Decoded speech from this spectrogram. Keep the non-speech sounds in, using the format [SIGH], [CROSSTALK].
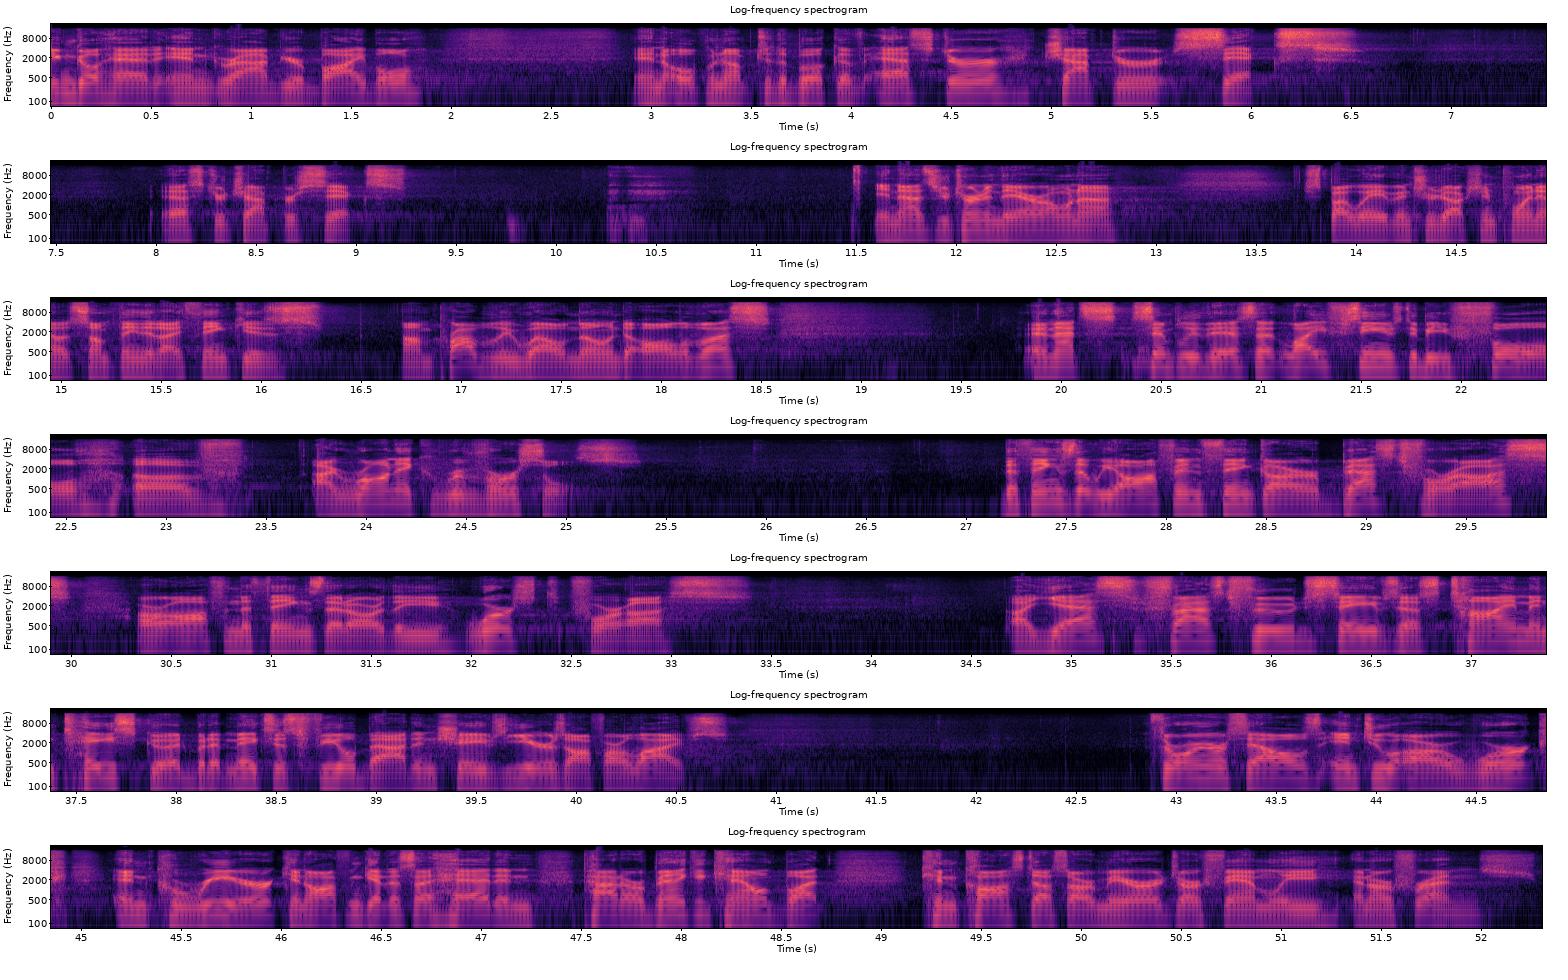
You can go ahead and grab your Bible and open up to the book of Esther, chapter 6. Esther, chapter 6. And as you're turning there, I want to, just by way of introduction, point out something that I think is um, probably well known to all of us. And that's simply this that life seems to be full of ironic reversals. The things that we often think are best for us are often the things that are the worst for us. Uh, yes, fast food saves us time and tastes good, but it makes us feel bad and shaves years off our lives. Throwing ourselves into our work and career can often get us ahead and pad our bank account, but can cost us our marriage, our family, and our friends.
